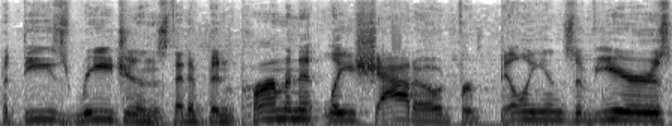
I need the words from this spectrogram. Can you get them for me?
But these regions that have been permanently shadowed for billions of years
